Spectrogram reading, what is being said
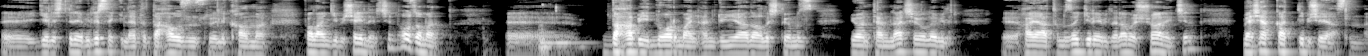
e, geliştirebilirsek ileride daha uzun süreli kalma falan gibi şeyler için o zaman e, daha bir normal hani dünyada alıştığımız yöntemler şey olabilir. E, hayatımıza girebilir ama şu an için meşakkatli bir şey aslında.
